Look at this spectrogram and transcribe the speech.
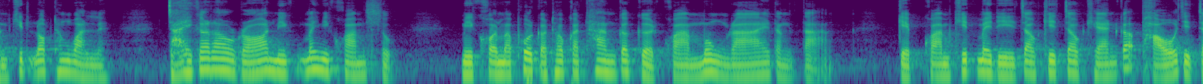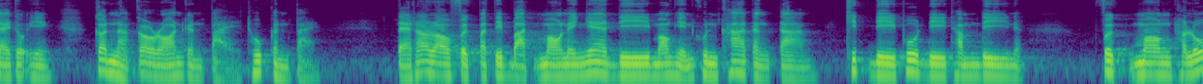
ลคิดลบทั้งวันเลย ใจก็เล่าร้อนมีไม่มีความสุข มีคนมาพูดกระทบกระทั่งก็เกิดความมุ่งร้ายต่างๆ เก็บความคิดไม่ดีเจ้าคิดเจ้าแค้นก็เผาจิตใจตัวเอง ก็หนักก็ร้อนกันไป ทุกข์กันไป แต่ถ้าเราฝึกปฏิบัติมองในแง่ดี มองเห็นคุณค่าต่างๆ คิดดีพูดดีทำดีเนี่ย ฝึกมองทะลุ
